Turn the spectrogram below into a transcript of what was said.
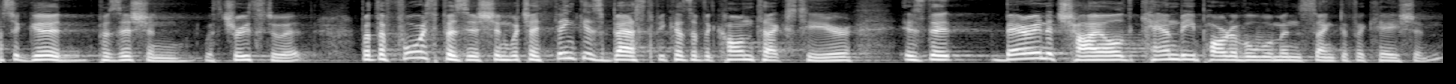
That's a good position with truth to it. But the fourth position, which I think is best because of the context here, is that bearing a child can be part of a woman's sanctification.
